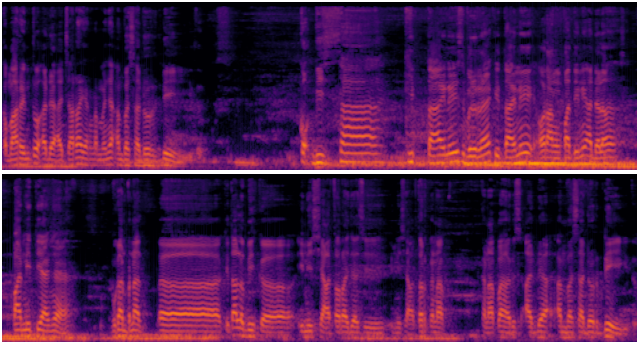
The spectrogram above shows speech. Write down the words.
kemarin tuh ada acara yang namanya Ambassador Day gitu. Kok bisa kita ini sebenarnya kita ini orang empat ini adalah panitianya. Bukan pernah eh, kita lebih ke inisiator aja sih. Inisiator kenapa kenapa harus ada Ambassador Day gitu.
